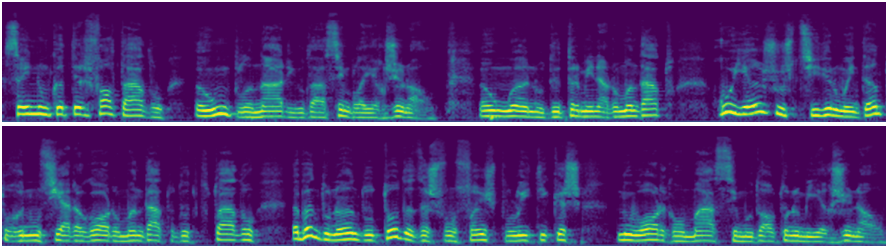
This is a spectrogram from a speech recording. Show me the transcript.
sem nunca ter faltado a um plenário da Assembleia Regional. A um ano de terminar o mandato, Rui Anjos decidiu, no entanto, renunciar agora o mandato de deputado, abandonando todas as funções políticas no órgão máximo da autonomia regional.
